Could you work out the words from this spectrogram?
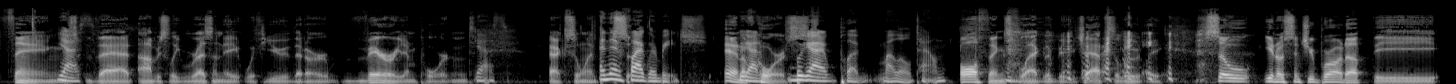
things Yes. that obviously resonate with you that are very important. Yes. Excellent. And then So- Flagler Beach. And We of gotta- course. we got to plug my little town. all things Flagler Beach, absolutely. So, you know, since you brought up the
